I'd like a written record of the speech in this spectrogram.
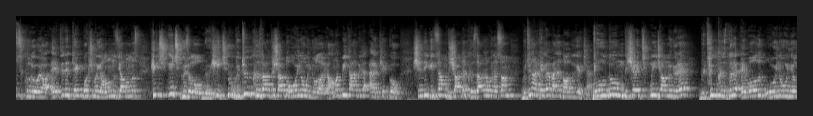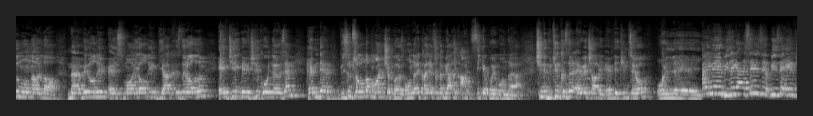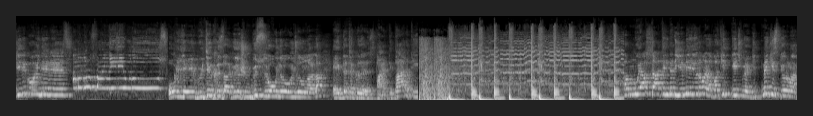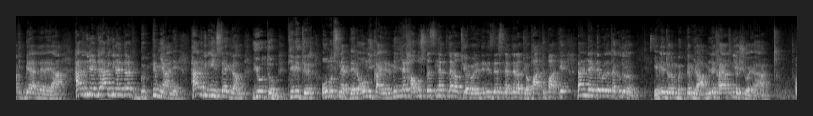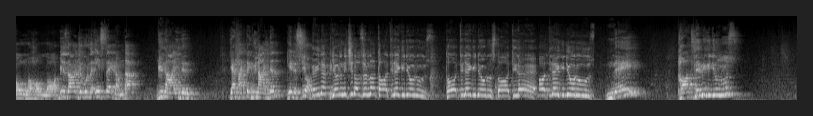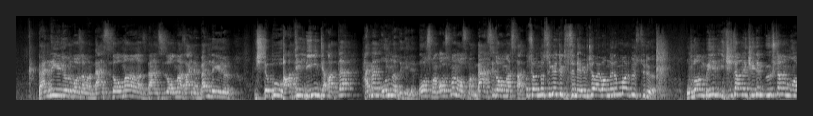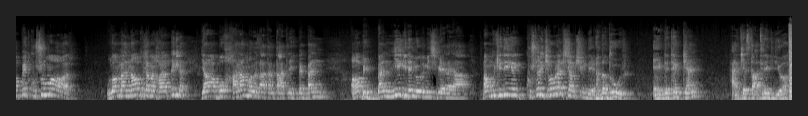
sıkılıyor ya. Evde de tek başıma yalnız yalnız hiç hiç güzel olmuyor hiç. Bütün kızlar dışarıda oyun oynuyorlar ya ama bir tane bile erkek yok. Şimdi gitsem dışarıda kızlarla oynasam bütün erkekler bende dalga geçer. Buldum dışarı çıkmayacağıma göre bütün kızları eve alıp oyun oynayalım onlarla. Merve'yi alayım, Esma'yı alayım, diğer kızları alalım. Evcilik mevcilik oynarız hem. Hem de bizim salonda maç yaparız. Onları kaleye tutup birazcık artistik yapayım onlara. Şimdi bütün kızları eve çağırayım. Evde kimse yok. Oley. Haydi bize gelsenize. Biz de evcilik oynarız. Ama Osman geliyoruz. Oley. Bütün kızlar geliyor. Şimdi bir sürü oyunlar oynayacağız onlarla. Evde takılırız. Parti parti. Geçmiyor. Gitmek istiyorum artık bir yerlere ya. Her gün evde, her gün evde artık bıktım yani. Her gün Instagram, YouTube, Twitter, onun snapleri, onun hikayeleri. Millet havuzda snapler atıyor böyle, denizde snapler atıyor, parti parti. Ben de evde böyle takılıyorum. Yemin ediyorum bıktım ya. Millet hayatını yaşıyor ya. Allah Allah. Biz daha önce burada Instagram'da günaydın. Yatakta günaydın, gerisi yok. Zeynep yarın için hazırlan tatile gidiyoruz. Tatile gidiyoruz tatile. Tatile gidiyoruz. Ne? Tatile mi gidiyorsunuz? Ben de geliyorum o zaman. Bensiz olmaz. Bensiz olmaz. Aynen ben de geliyorum. İşte bu. Tatil deyince akla hemen onun adı gelir. Osman, Osman, Osman. Bensiz olmaz tatil. Sen nasıl geleceksin? Senin evcil hayvanların var bir sürü. Ulan benim iki tane kedim, üç tane muhabbet kuşum var. Ulan ben ne yapacağım ben hayatta gider. Ya bu haram bana zaten tatile gitmek. Ben abi ben niye gidemiyorum hiçbir yere ya? Ben bu kediyi kuşları kime bırakacağım şimdi? Ya da dur. Evde tekken herkes tatile gidiyor.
